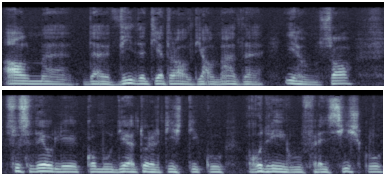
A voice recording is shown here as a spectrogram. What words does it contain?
alma da vida teatral de Almada e não só, sucedeu-lhe como diretor artístico Rodrigo Francisco,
